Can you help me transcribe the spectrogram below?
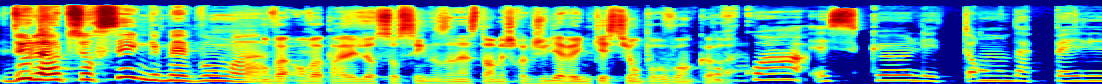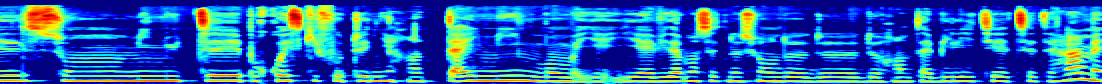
d'où l'outsourcing, mais bon. euh, on, va, on va parler de l'outsourcing dans un instant, mais je crois que Julie avait une question pour vous encore. Pourquoi est-ce que les temps d'appel sont minutés? Pourquoi est-ce qu'il faut tenir un timing? Bon, bah, il y, a- il y a évidemment cette notion de, de- de rentabilité, etc. Mais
